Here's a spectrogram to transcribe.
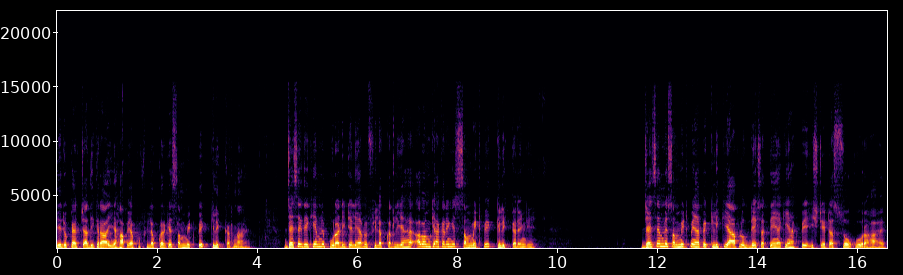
ये जो कैप्चा दिख रहा है, यहाँ पे आपको फिलअप करके सबमिट पे क्लिक करना है। जैसे देखिए, हमने पूरा डिटेल यहाँ पे फिलअप कर लिया है। अब हम क्या करेंगे? सबमिट पे क्लिक करेंगे। जैसे हमने सबमिट पे यहाँ पे क्लिक किया, आप लोग देख सकते हैं कि यहाँ पे स्टेटस शो हो रहा है।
